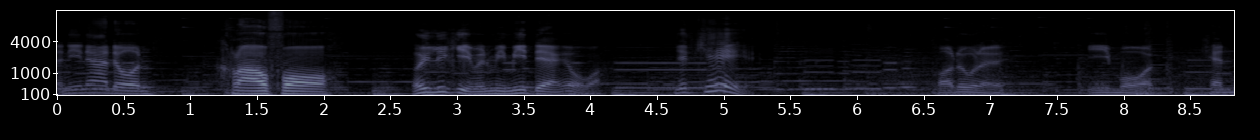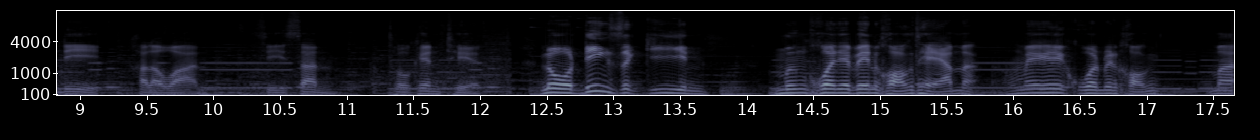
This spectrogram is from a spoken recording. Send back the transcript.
อันนี้น่าโดนคราวฟอร์เฮ้ย ลิกิมันมีมีดแดงได้วยเหรอวะเย็ดเคขอดูหน่อยอีโมดแคนดี้คาราวานซีซันโทเค็นเทรดโหลดดิ้งสกรีน มึงควรจะเป็นของแถมอะ ไม่ให้ควรเป็นของมา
